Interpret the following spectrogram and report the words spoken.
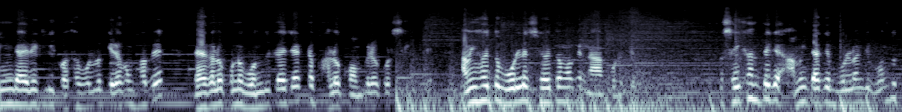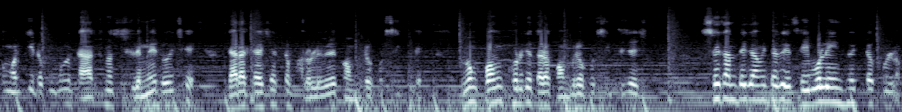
ইনডাইরেক্টলি কথা বলব কীরকম ভাবে, দেখা গেলো কোনো বন্ধু চাইছে একটা ভালো কম্পিউটার কোর্স শিখতে। আমি হয়তো বললে সে হয়তো আমাকে না করে দেবে। তো সেইখান থেকে আমি তাকে বললাম যে, বন্ধু, তোমার কি এরকম কোনো জানাশোনা ছেলে মেয়ে রয়েছে যারা চাইছে একটা ভালো লেভেলের কম্পিউটার কোর্স শিখতে? এবং কম খরচে তারা কম্পিউটার কোর্স শিখতে চাইছে। সেখান থেকে আমি তাকে সেই বলে ইনভাইটটা করলাম।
